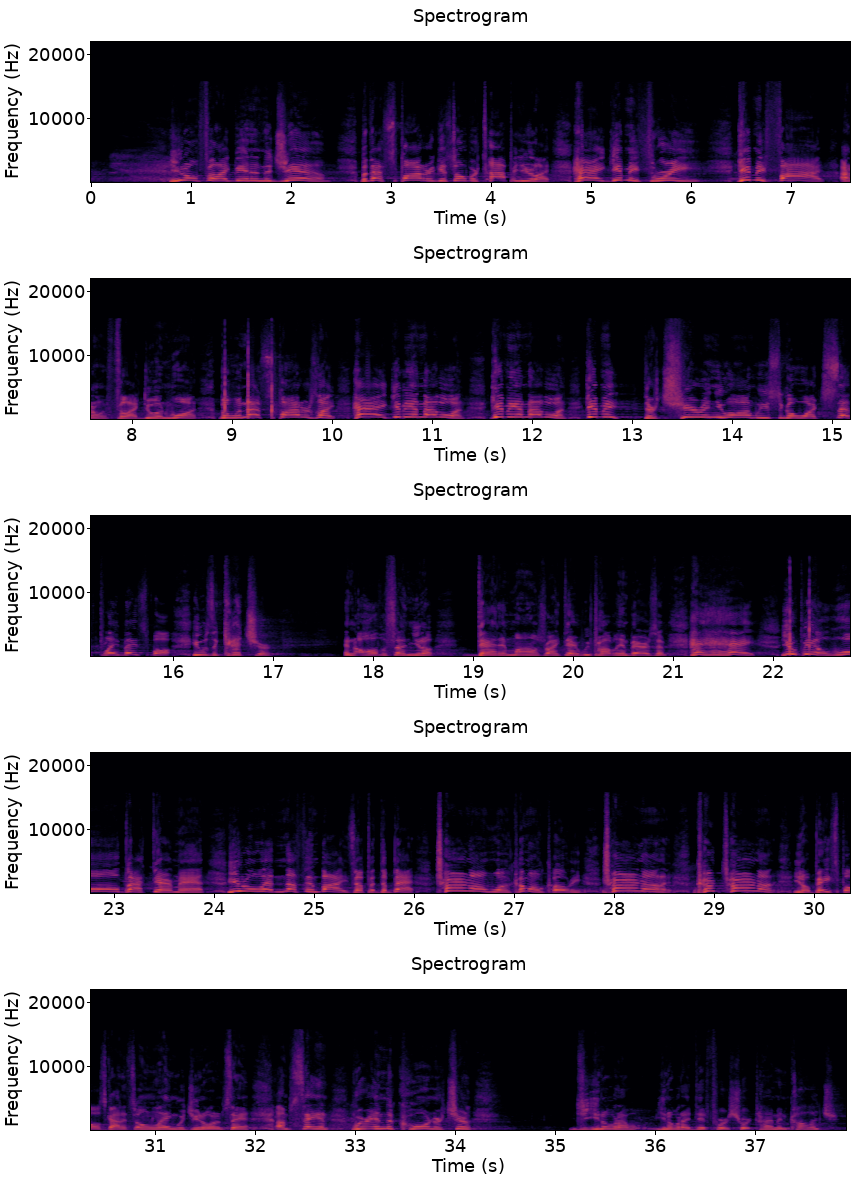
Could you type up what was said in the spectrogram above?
You don't feel like being in the gym, but that spotter gets over top and you're like, hey, give me three, give me five. I don't feel like doing one. But when that spotter's like, hey, give me another one, give me another one, give me, they're cheering you on. We used to go watch Seth play baseball. He was a catcher. And all of a sudden, you know, dad and mom's right there. We probably embarrass them. Hey, hey, hey, you be a wall back there, man. You don't let nothing by. He's up at the bat. Turn on one. Come on, Cody. Turn on it. Turn on it. You know, baseball's got its own language. You know what I'm saying? I'm saying we're in the corner cheering. You know what I, you know what I did for a short time in college?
